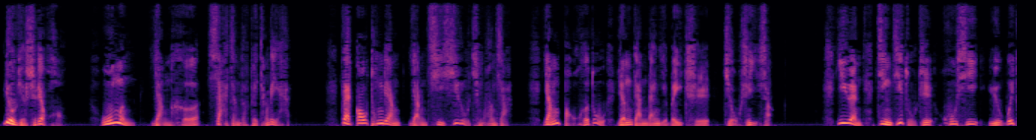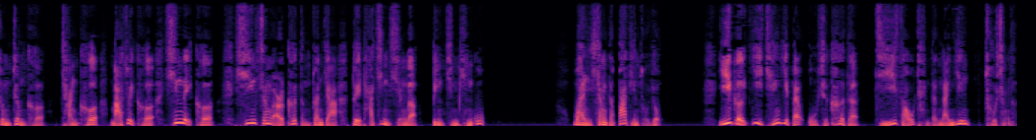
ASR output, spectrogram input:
六月十六号，吴梦氧合下降的非常厉害，在高通量氧气吸入情况下，氧饱和度仍然难以维持九十以上。医院紧急组织呼吸与危重症科、产科、麻醉科、心内科、新生儿科等专家对他进行了病情评估。晚上的八点左右，一个一千一百五十克的极早产的男婴出生了。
